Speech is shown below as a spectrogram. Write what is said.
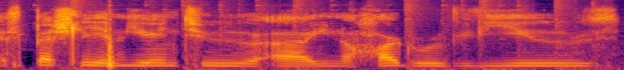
especially if you're into uh, you know hardware reviews,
